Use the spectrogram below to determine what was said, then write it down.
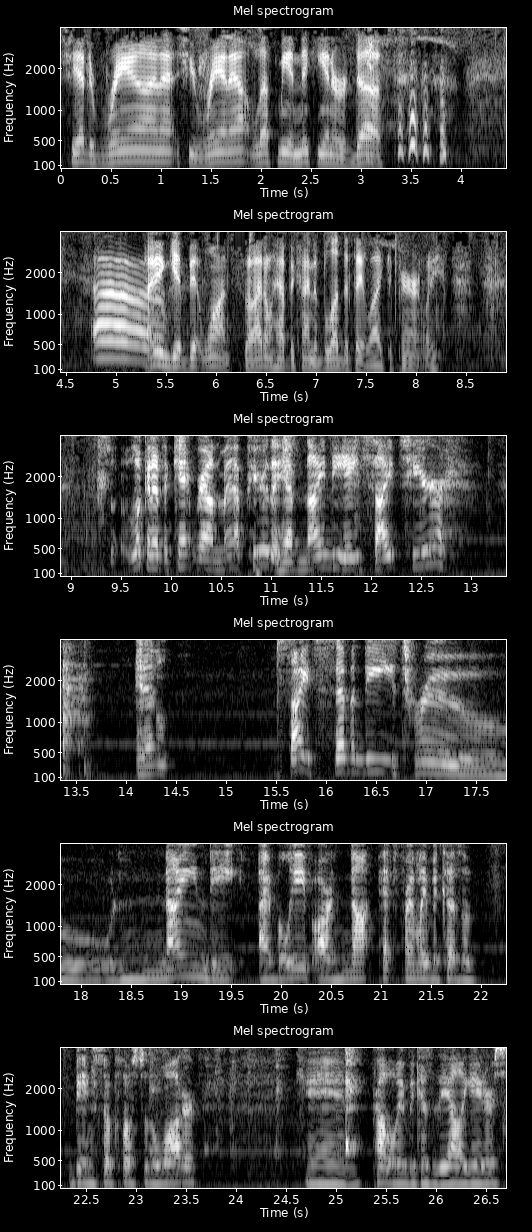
She had to run out. She ran out and left me and Nikki in her dust. oh. I didn't get bit once, so I don't have the kind of blood that they like, apparently. So looking at the campground map here, they have 98 sites here. And it, sites 70 through 90, I believe, are not pet friendly because of being so close to the water. And probably because of the alligators.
